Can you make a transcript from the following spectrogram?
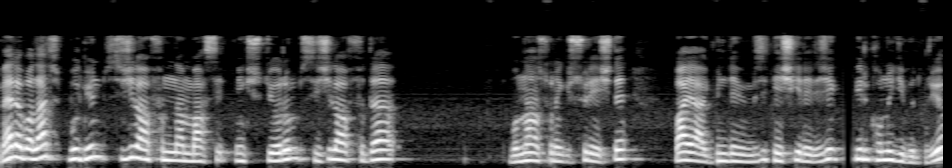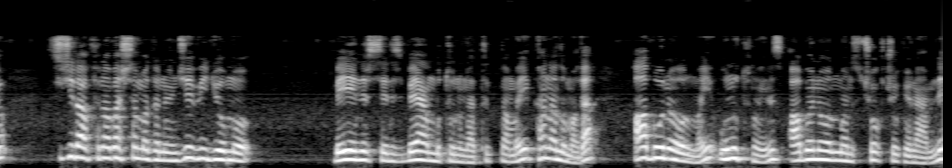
Merhabalar. Bugün sicil affından bahsetmek istiyorum. Sicil affı da bundan sonraki süreçte bayağı gündemimizi teşkil edecek bir konu gibi duruyor. Sicil affına başlamadan önce videomu beğenirseniz beğen butonuna tıklamayı, kanalıma da abone olmayı unutmayınız. Abone olmanız çok çok önemli.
